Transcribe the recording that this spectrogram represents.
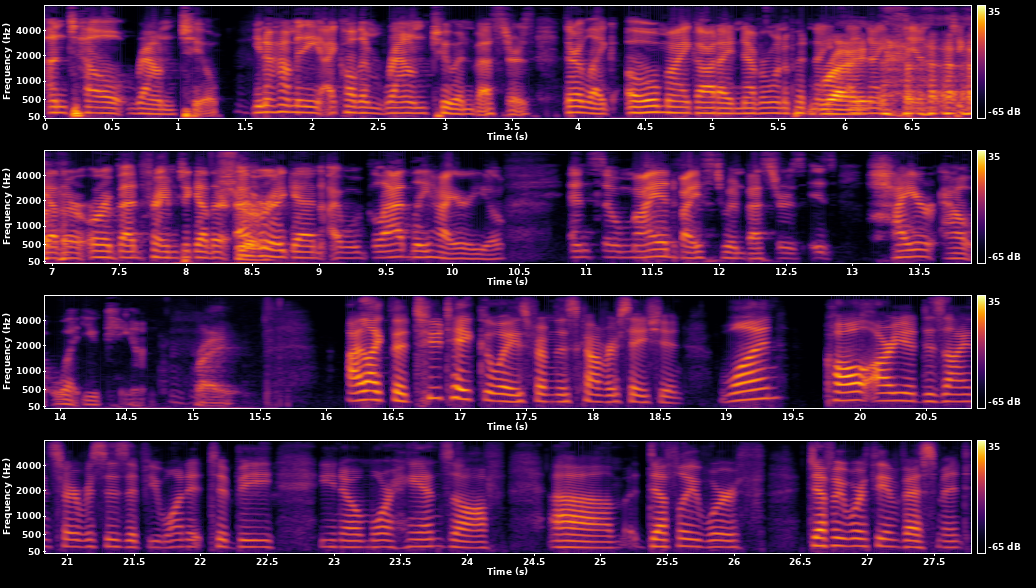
until round two. Mm-hmm. You know how many I call them round two investors? They're like, oh my God, I never want to put night, right. a nightstand together or a bed frame together sure. ever again. I will gladly hire you. And so my advice to investors is hire out what you can. Mm-hmm. Right. I like the two takeaways from this conversation. One, call Arya Design Services if you want it to be, you know, more hands off. Um, definitely worth, definitely worth the investment.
